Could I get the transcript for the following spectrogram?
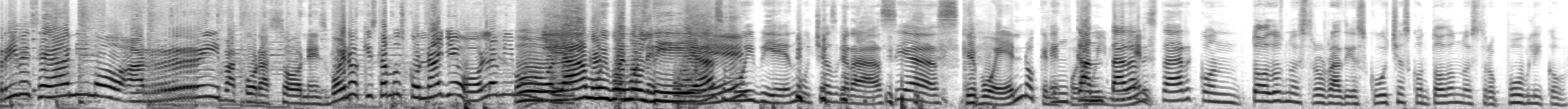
Arriba ese ánimo, arriba corazones. Bueno, aquí estamos con Naye. Hola, mi Hola, muy buenos días. Muy bien, muchas gracias. Qué bueno que le Encantada fue muy bien. de estar con todos nuestros radioescuchas, con todo nuestro público.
